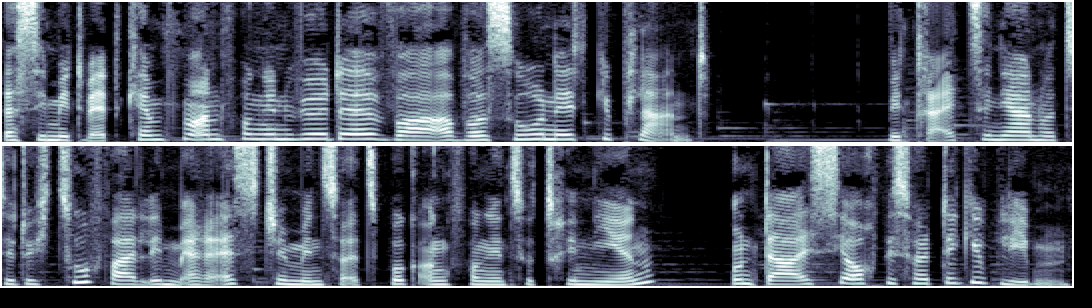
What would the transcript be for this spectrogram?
Dass sie mit Wettkämpfen anfangen würde, war aber so nicht geplant. Mit 13 Jahren hat sie durch Zufall im RS-Gym in Salzburg angefangen zu trainieren und da ist sie auch bis heute geblieben.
